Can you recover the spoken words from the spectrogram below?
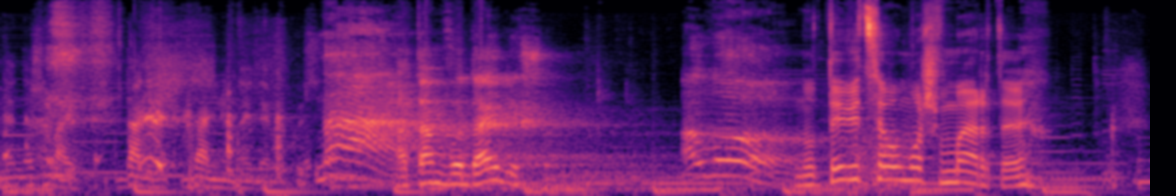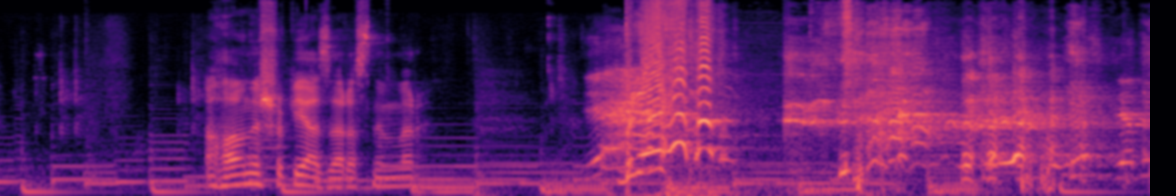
Не нажимай. Дальню, дальню знайдемо якусь. А там вода или що? Алло! Ну ти від цього можеш вмерти. А Головне, щоб я зараз не вмер. Бля! Я не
